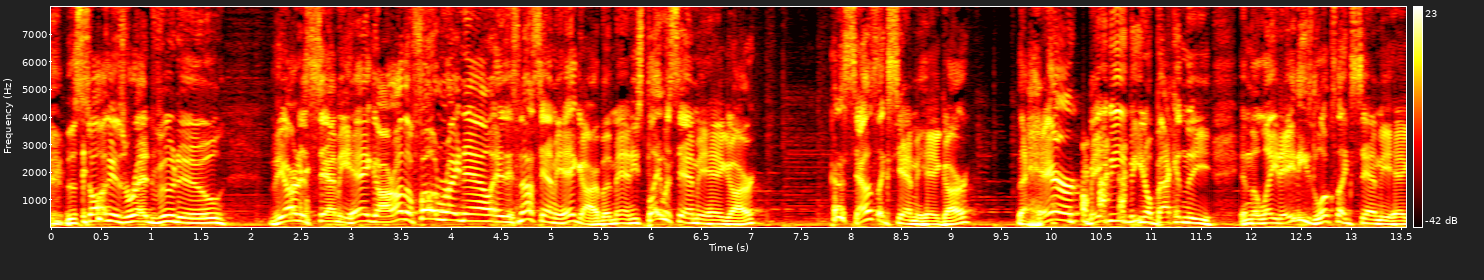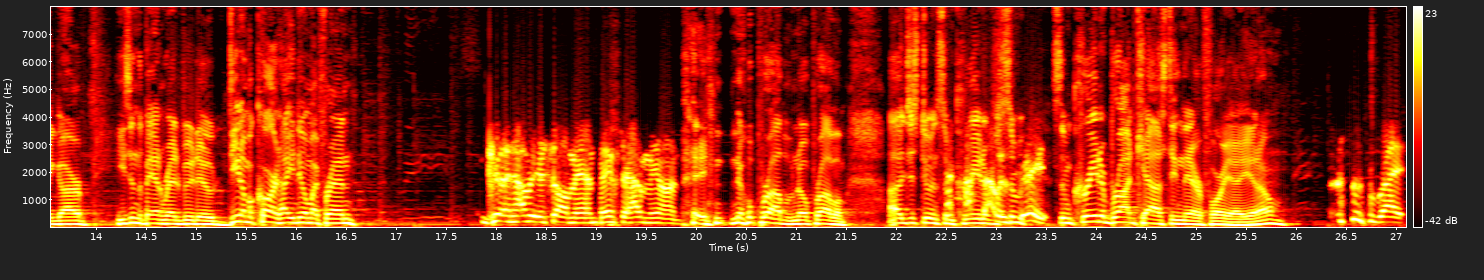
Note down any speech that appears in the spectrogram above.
the song is Red Voodoo. The artist Sammy Hagar on the phone right now. It's not Sammy Hagar, but man, he's played with Sammy Hagar. Kind of sounds like Sammy Hagar. The hair, maybe, but you know, back in the in the late '80s, looks like Sammy Hagar. He's in the band Red Voodoo. Dino McCord, how you doing, my friend? Good. How about yourself, man? Thanks for having me on. Hey, no problem, no problem. I Uh, just doing some creative, That was some, great. some creative broadcasting there for you. You know. right.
